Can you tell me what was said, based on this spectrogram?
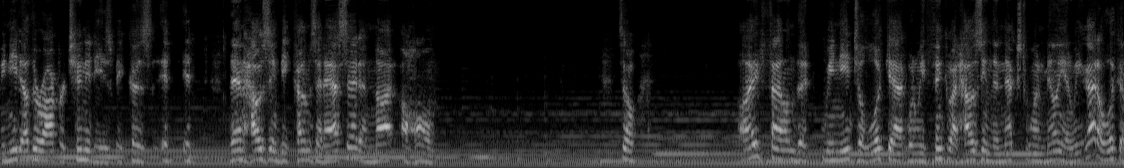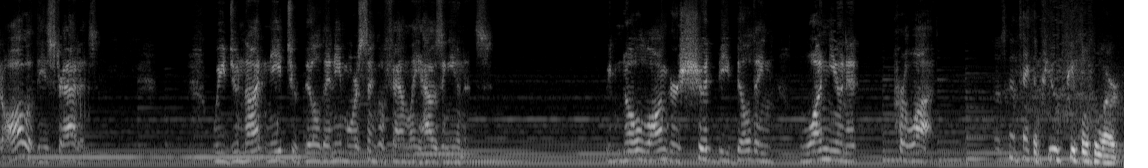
We need other opportunities because it, it then housing becomes an asset and not a home. So I found that we need to look at when we think about housing the next 1 million, we got to look at all of these stratas. We do not need to build any more single family housing units. We no longer should be building one unit per lot. So It's going to take a few people who are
